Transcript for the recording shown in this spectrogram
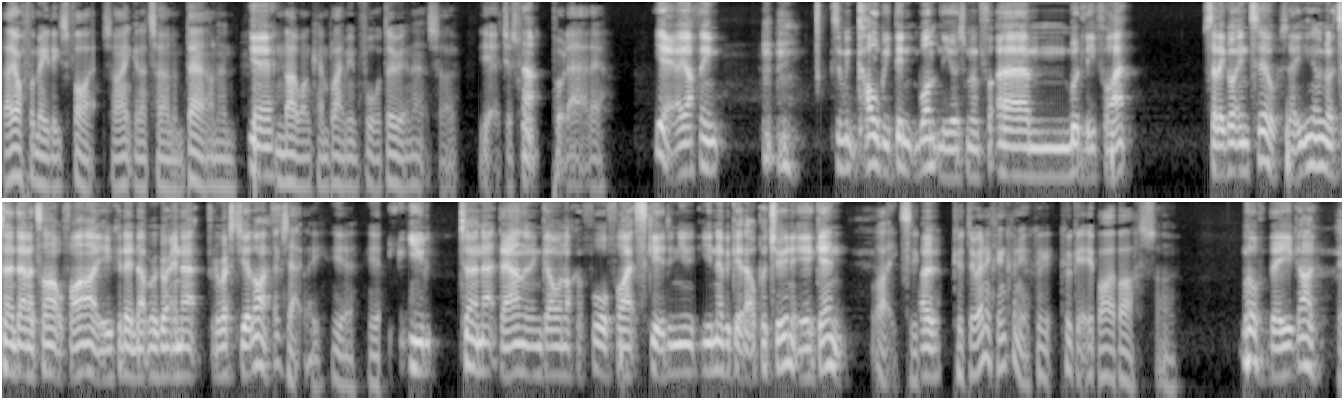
they offer me these fights, so I ain't going to turn them down." And Yeah, no one can blame him for doing that. So yeah, just No. put that out there. yeah. I think because I think Colby didn't want the Usman um, Woodley fight, So they got in till. So you're not going to turn down a title fight. Are you? you could end up regretting that for the rest of your life. Exactly. Yeah. Yeah. You turn that down and then go on like a four fight skid, and you you never get that opportunity again. Like could, So- could do anything, couldn't you? Could, could get hit by a bus. So Well, there you go.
